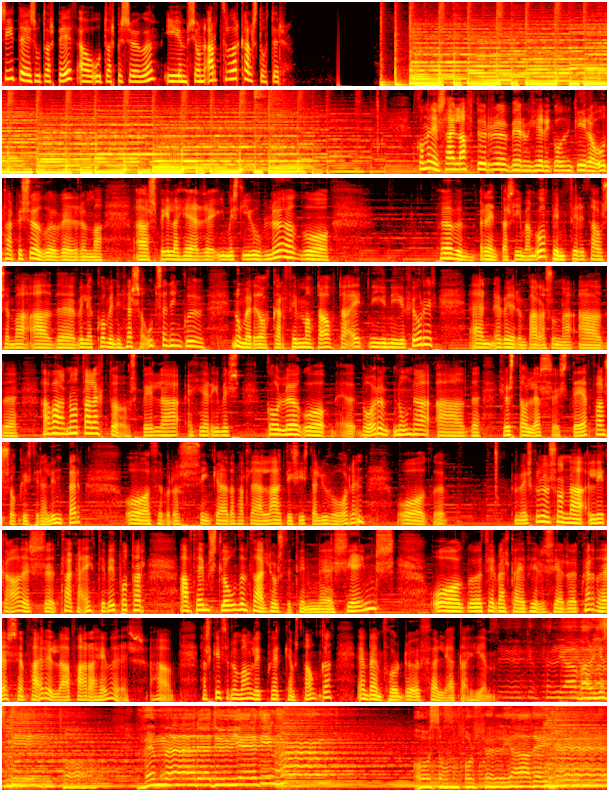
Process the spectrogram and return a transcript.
Sítiðis útvarpið á útvarpisögu í umsjón Arnþrúðar Karlsdóttur. Komið þið sæl aftur, við erum hér í góðin gýra útvarpi sögu, við erum að, að spila hér í misljúf lög og höfum reynda síman opinn fyrir þá sem að, eh, vilja koma inn í þessa útsendingu, númerið okkar 5881994 en við erum bara svona að eh, hafa notalegt og spila hér í mis góð lög og uh, vorum núna að hlusta á Les Stefans og Kristína Lindberg og þau voru að syngja þetta fallega lag í sísta ljúfu orðin og við skulum svona líka aðeins uh, taka eitt til viðbótar. Af þeim slóðum það er hljóstitinn Sjeins og uh, þeir veltaði fyrir sér hver það er sem færilega að fara heim ha, það skiptir nú máli hver kemst þangað en hvem du följa þetta Försöker följa varje steg du tar. Vem är det du ger din hand? Och som får följa dig hem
